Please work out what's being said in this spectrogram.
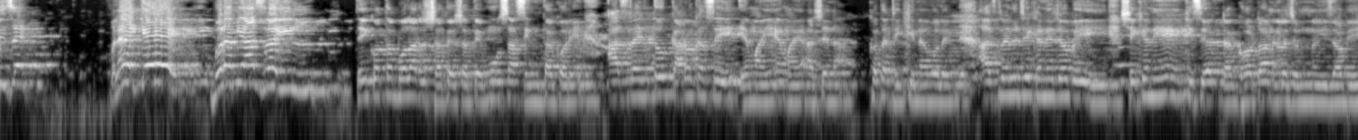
দিছে। বলে, "এই কে? বলে, আমি আজরাইল। এই কথা বলার সাথে সাথে চিন্তা করে, আজরাইল তো কারও কাছে এমাই এমাই আসে না। কথা ঠিক কিনা বলেন আজরাইল যেখানে যাবে, সেখানে কিছু একটা ঘটানোর জন্যই যাবে।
